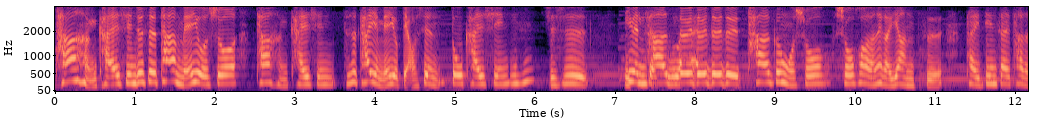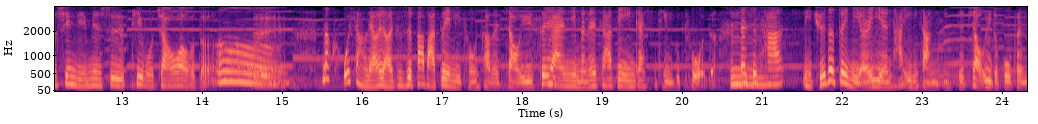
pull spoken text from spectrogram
他很开心，就是他没有说他很开心，就是他也没有表现多开心，只是。因为他对对对对，他跟我说说话的那个样子，他一定在他的心里面是替我骄傲的。嗯，对。那我想聊一聊，就是爸爸对你从小的教育，虽然你们的家境应该是挺不错的，但是他你觉得对你而言，他影响你的教育的部分，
